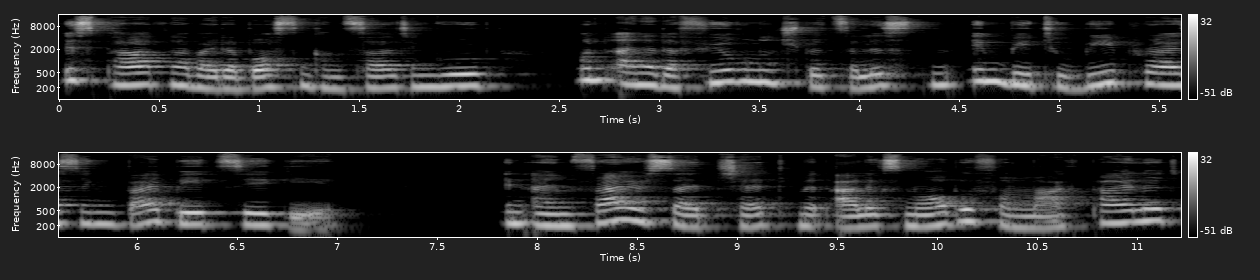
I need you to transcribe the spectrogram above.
ist Partner bei der Boston Consulting Group und einer der führenden Spezialisten im B2B-Pricing bei BCG. In einem Fireside-Chat mit Alex Morbe von Marktpilot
